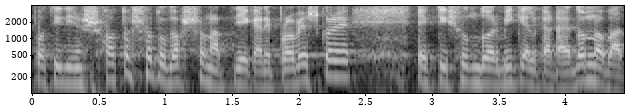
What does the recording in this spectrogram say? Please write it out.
প্রতিদিন শত শত দর্শনার্থী এখানে প্রবেশ করে। একটি সুন্দর বিকেল কাটায়। ধন্যবাদ।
